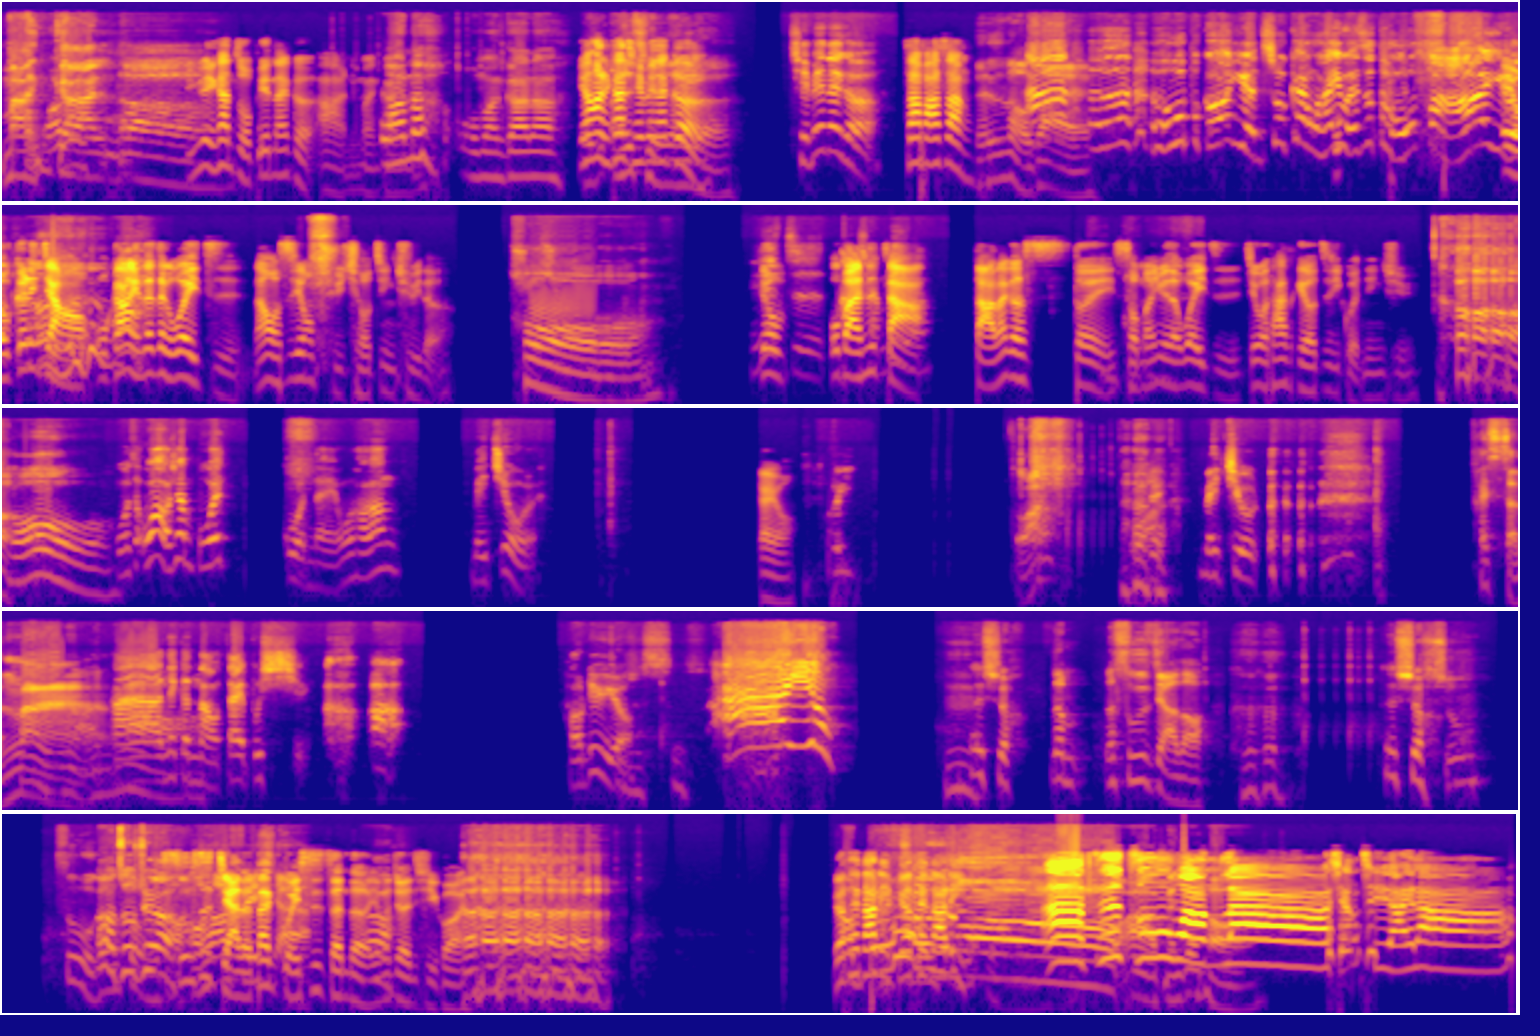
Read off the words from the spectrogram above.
满干了因为你看左边那个啊，你们看完，了，我满干了。然后你看前面那个前面那个，沙发上，那是脑啊，袋呃，呃我不光远处看，我还以为是头发。哎，我跟你讲哦，我刚刚也在这个位置，然后我是用曲球进去的，哦，你就我本来是打打那个对守门员的位置，结果他给我自己滚进去。哦，我我好像不会滚哎，我好像没救了，加油！哇，没救了 太神啦！啊！那个脑袋不行啊啊，好绿哦。哎，小，那那书是假的哦，哎小，书书我啊刚中到出去了书是假的，但鬼是真的，有没有啊觉得很奇怪？不 不要太大力，不要太大力啊啊！蜘蛛网！啦，想起来啦！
